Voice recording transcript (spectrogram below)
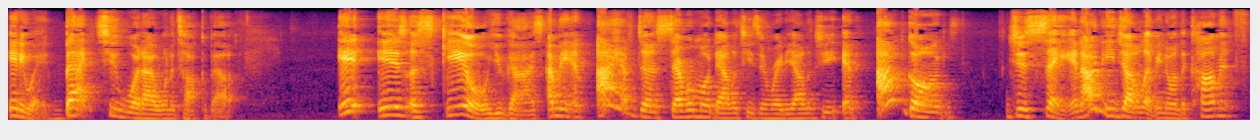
Anyway, back to what I want to talk about. It is a skill, you guys. I mean, and I have done several modalities in radiology, and I'm going to just say, and I need y'all to let me know in the comments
